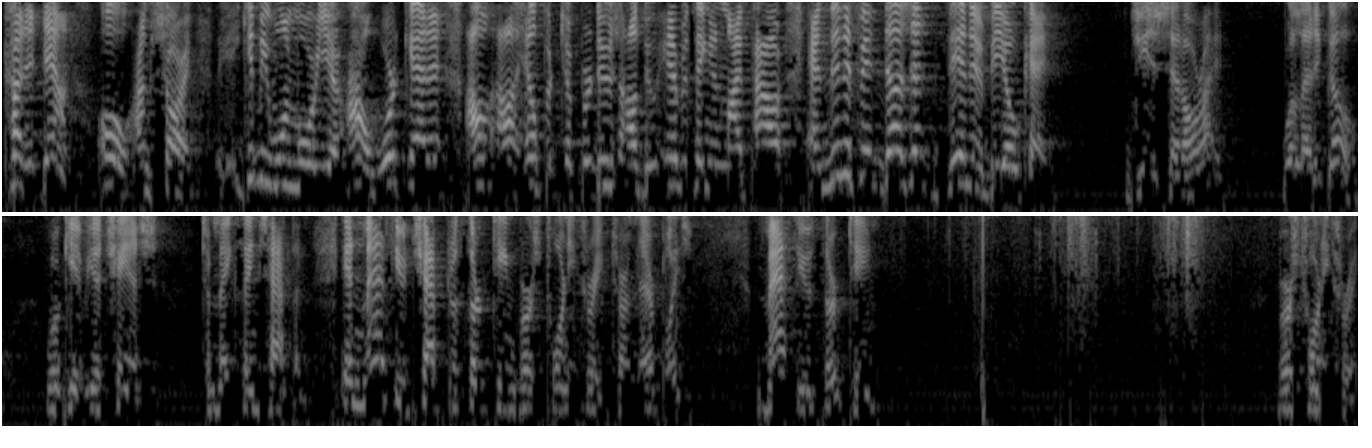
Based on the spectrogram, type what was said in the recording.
cut it down. Oh, I'm sorry. Give me one more year. I'll work at it. I'll, I'll, help it to produce. I'll do everything in my power. And then if it doesn't, then it'll be okay. Jesus said, All right, we'll let it go. We'll give you a chance to make things happen. In Matthew chapter 13, verse 23, turn there, please. Matthew 13, verse 23.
